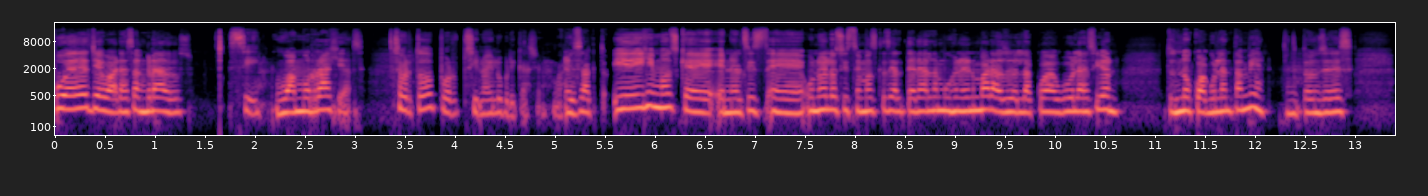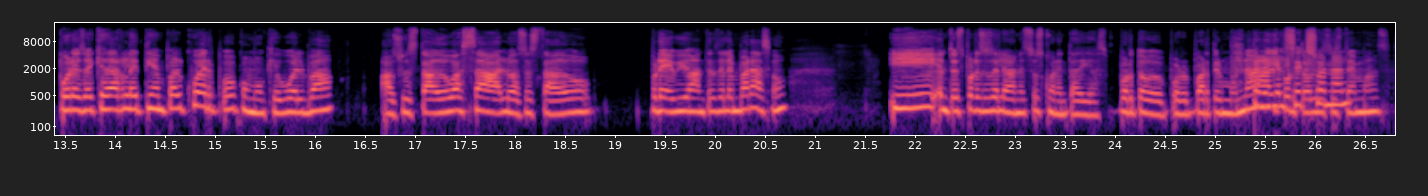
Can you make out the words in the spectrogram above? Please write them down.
puede llevar a sangrados Sí, o a hemorragias. Sobre todo por si no hay lubricación. Bueno, Exacto. Y dijimos que en el, eh, uno de los sistemas que se altera en la mujer en embarazo es la coagulación. Entonces no coagulan tan bien. Entonces, por eso hay que darle tiempo al cuerpo como que vuelva a su estado basal o a su estado previo antes del embarazo. Y entonces por eso se le dan estos 40 días, por todo, por parte hormonal, Pero, ¿y el por todos los sistemas.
